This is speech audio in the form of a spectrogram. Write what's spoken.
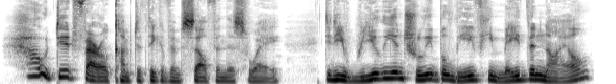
How did Pharaoh come to think of himself in this way? Did he really and truly believe he made the Nile?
